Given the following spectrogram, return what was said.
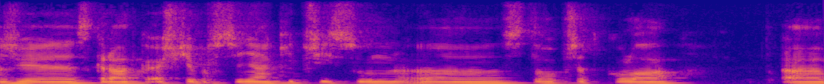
že zkrátka ještě prostě nějaký přísun eh, z toho předkola a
